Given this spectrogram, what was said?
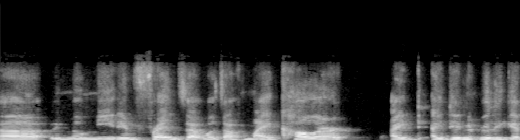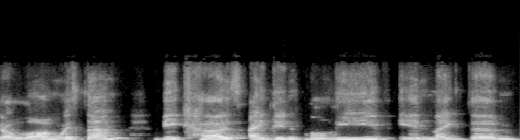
Uh, you know, meeting friends that was of my color I, I didn't really get along with them because I didn't believe in like the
